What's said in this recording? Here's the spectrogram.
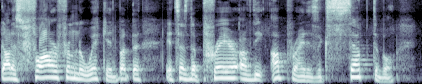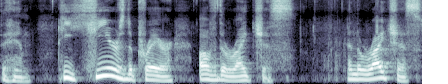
God is far from the wicked but the, it says the prayer of the upright is acceptable to him. He hears the prayer of the righteous. And the righteous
